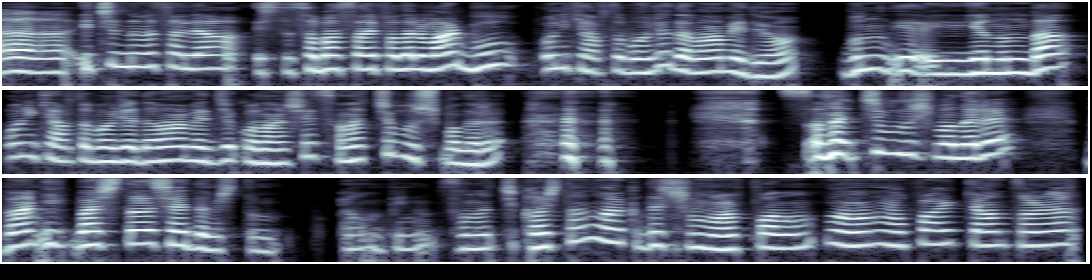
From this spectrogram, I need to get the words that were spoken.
Eee, içinde mesela işte sabah sayfaları var. Bu 12 hafta boyunca devam ediyor. Bunun, yanında 12 hafta boyunca devam edecek olan şey sanatçı buluşmaları. Sanatçı buluşmaları ben ilk başta şey demiştim, "Ya, benim sanatçı kaç tane arkadaşım var?" falan falan yaparken sonra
